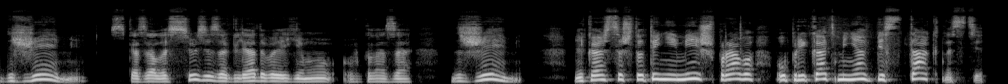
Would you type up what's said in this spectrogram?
«Джемми», — сказала Сьюзи, заглядывая ему в глаза, — «Джемми, мне кажется, что ты не имеешь права упрекать меня в бестактности,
